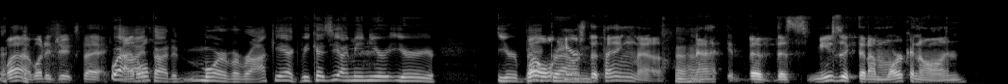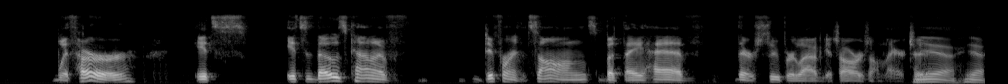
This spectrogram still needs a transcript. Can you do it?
Wow, what did you expect? Well, I thought it more of a rock, yeah, because I mean your your your well, here's the thing, though. Uh-huh. Now, the, this music that I'm working on with her, it's it's those kind of different songs, but they have their super loud guitars on there too. Yeah, yeah.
